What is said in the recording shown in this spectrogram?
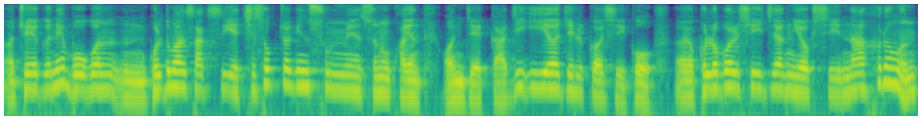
어, 최근에 모건 음, 골드만삭스의 지속적인 순매수는 과연 언제까지 이어질 것이고 어, 글로벌 시장 역시나 흐름은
